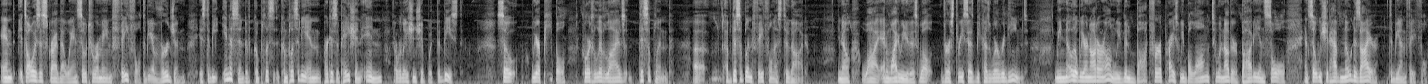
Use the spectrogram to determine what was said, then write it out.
And it's always described that way. And so to remain faithful, to be a virgin, is to be innocent of complicity and participation in a relationship with the beast. So we are people who are to live lives disciplined, uh, of disciplined faithfulness to God. You know, why? And why do we do this? Well, verse 3 says, because we're redeemed. We know that we are not our own. We've been bought for a price. We belong to another, body and soul. And so we should have no desire to be unfaithful.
